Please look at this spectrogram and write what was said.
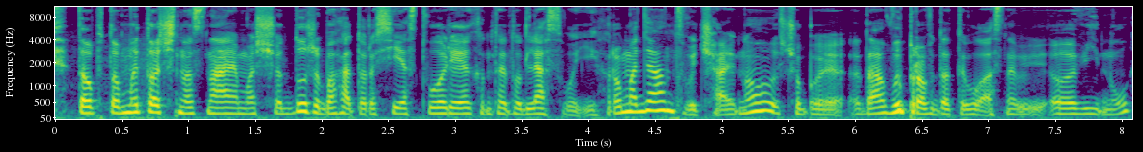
Тобто, ми точно знаємо, що дуже багато Росія створює контенту для своїх громадян, звичайно, щоб да, виправдати власне е, війну.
